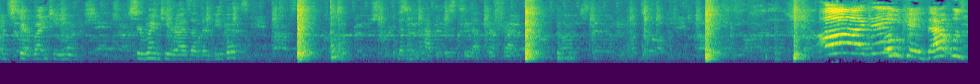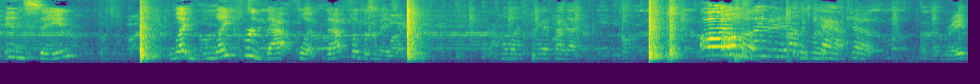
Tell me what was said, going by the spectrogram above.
I've stared right into you. Stared right into your eyes out there, people. That didn't happen. See that first try. Oh, Okay, that was insane. Like, like for that flip. That flip was amazing. Hold on, I gotta try that. Oh, I almost landed it on the cap. Cap. Great.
